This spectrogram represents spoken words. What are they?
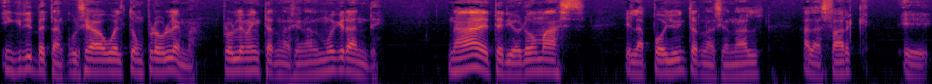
Ingrid Betancourt se ha vuelto un problema, un problema internacional muy grande. Nada deterioró más el apoyo internacional a las FARC eh,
